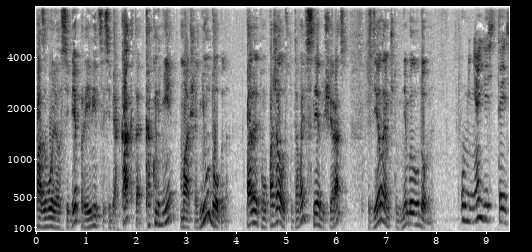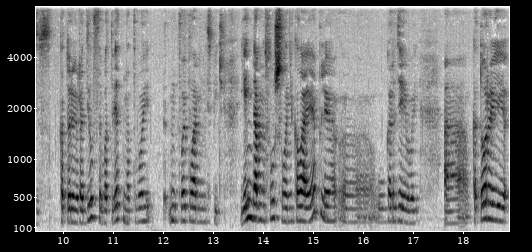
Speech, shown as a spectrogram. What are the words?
позволил себе проявиться себя как-то, как мне, Маша, неудобно. Поэтому, пожалуйста, давай в следующий раз сделаем, чтобы мне было удобно. У меня есть тезис, который родился в ответ на твой, на твой пламенный спич. Я недавно слушала Николая Эпли э, у Гордеевой, э, который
